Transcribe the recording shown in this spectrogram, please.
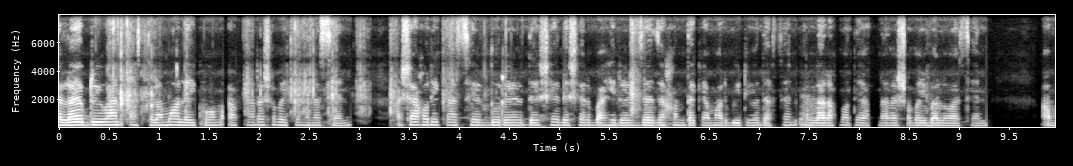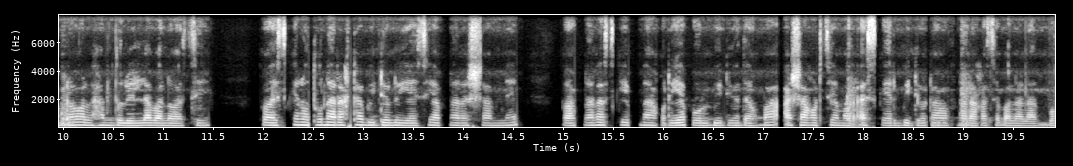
হ্যালো এভরিওয়ান আসসালামু আলাইকুম। আপনারা সবাই কেমন আছেন? আশা করি কাছের, দূরের, দেশে, দেশের বাহিরের যা যেখান থেকে আমার ভিডিও দেখছেন, আল্লাহ রহমতে আপনারা সবাই ভালো আছেন। আমরাও আলহামদুলিল্লাহ ভালো আছি। তো আজকে নতুন আর একটা ভিডিও লই আছি আপনার সামনে। তো আপনারা স্কিপ না করিয়া ফুল ভিডিও দেখবা। আশা করছি আমার আজকের ভিডিওটা আপনারা কাছে ভালো লাগবো।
